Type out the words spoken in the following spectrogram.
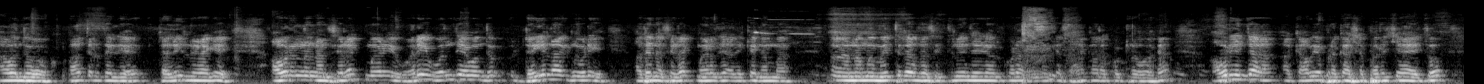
ಆ- ಒಂದು ಪಾತ್ರದಲ್ಲಿ ತಲೀನರಾಗಿ ಅವರನ್ನು ನಾನು ಸೆಲೆಕ್ಟ್ ಮಾಡಿ ಬರೀ ಒಂದೇ ಒಂದು ಡೈಲಾಗ್ ನೋಡಿ ಅದನ್ನು ಸೆಲೆಕ್ಟ್ ಮಾಡಿದೆ. ಅದಕ್ಕೆ ನಮ್ಮ ನಮ್ಮ ಮಿತ್ರರಾದ ಸಿದ್ದರಾಮಯ್ಯ ಅವರು ಕೂಡ ಅದಕ್ಕೆ ಸಹಕಾರ ಕೊಟ್ಟರು ಅವಾಗ. ಅವರಿಂದ ಆ ಕಾವ್ಯ ಪ್ರಕಾಶ ಪರಿಚಯ ಆಯಿತು.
